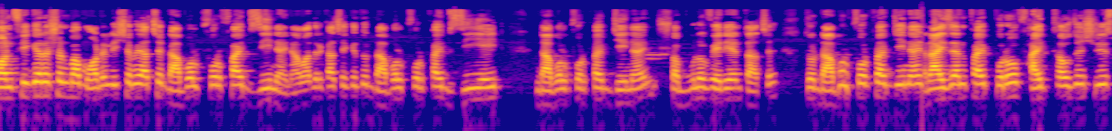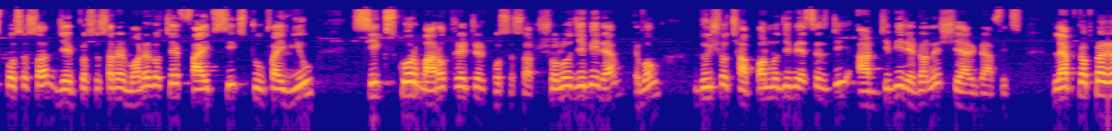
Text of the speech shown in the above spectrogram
configuration বা মডেল হিসেবে আছে double four five G nine. আমাদের কাছে কিন্তু double four five G eight, double four five G nine সবগুলো ভেরিয়েন্ট আছে। তো double four five G nine Ryzen five pro five thousand series processor যে প্রসেসরের মডেল হচ্ছে five six two five U six core বারো থ্রেটের প্রসেসর ষোলো জিবি র্যাম এবং দুইশো ছাপ্পান্ন জিবি এসএসডি আট জিবি রেডনের শেয়ার গ্রাফিক্স ল্যাপটপটার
